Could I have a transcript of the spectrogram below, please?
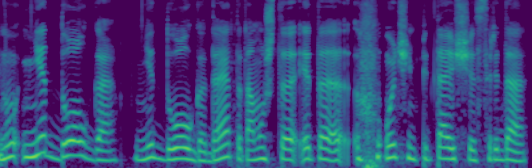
Ну, недолго, недолго, да, потому что это очень питающая среда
